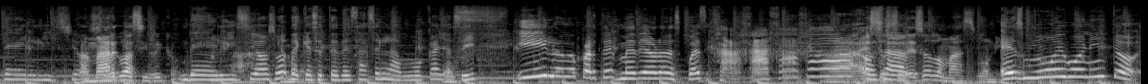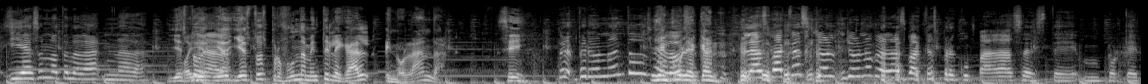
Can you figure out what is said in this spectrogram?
delicioso. Amargo, así rico. Delicioso, Ah, de que se te deshace en la boca y así. Y luego aparte, media hora después, ja, ja, ja, ja. Ah, o eso, sea, es, eso es lo más bonito. es muy bonito. Y eso no te lo da nada. Y esto, Oye, y- y esto es profundamente legal en Holanda. Sí. Pero, pero no en todos Y en lados. Culiacán. Las vacas, yo, yo no veo a las vacas preocupadas, este, porque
